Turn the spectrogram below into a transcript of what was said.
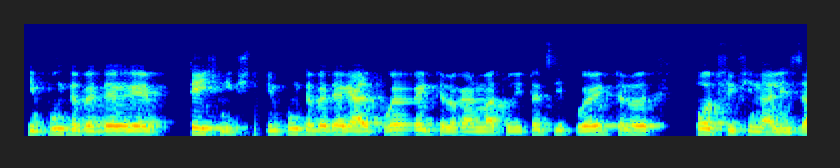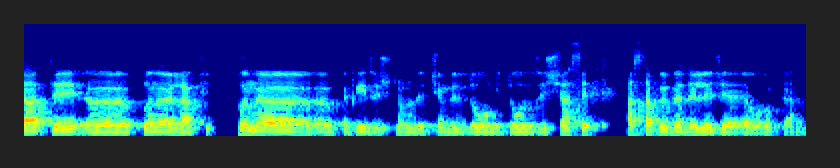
din punct de vedere tehnic și din punct de vedere al proiectelor, al maturității proiectelor, pot fi finalizate uh, până, la, până uh, pe 31 decembrie 2026. Asta prevede legea europeană.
